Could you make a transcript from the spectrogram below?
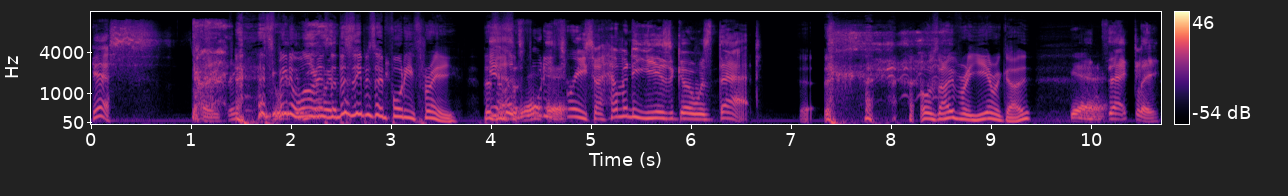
Yes. Vaguely. It's been a while, hasn't it? This is episode 43. This yeah, is, it's 43. So how many years ago was that? it was over a year ago. Yeah. Exactly.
